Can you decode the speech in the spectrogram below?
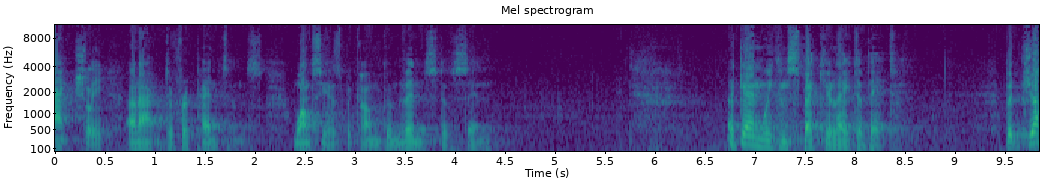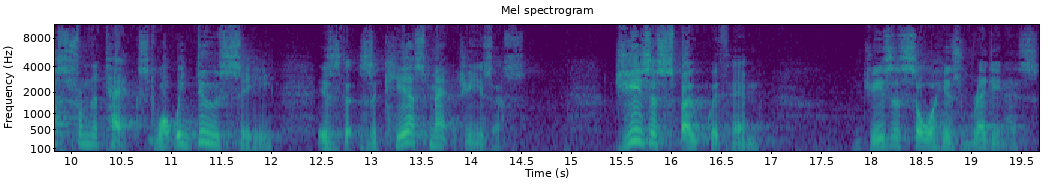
actually an act of repentance once he has become convinced of sin? Again, we can speculate a bit. But just from the text, what we do see is that Zacchaeus met Jesus. Jesus spoke with him. Jesus saw his readiness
